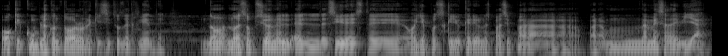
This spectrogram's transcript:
o que cumpla con todos los requisitos del cliente. No, no es opción el, decir, este, oye, pues es que yo quería un espacio para, para una mesa de billar.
